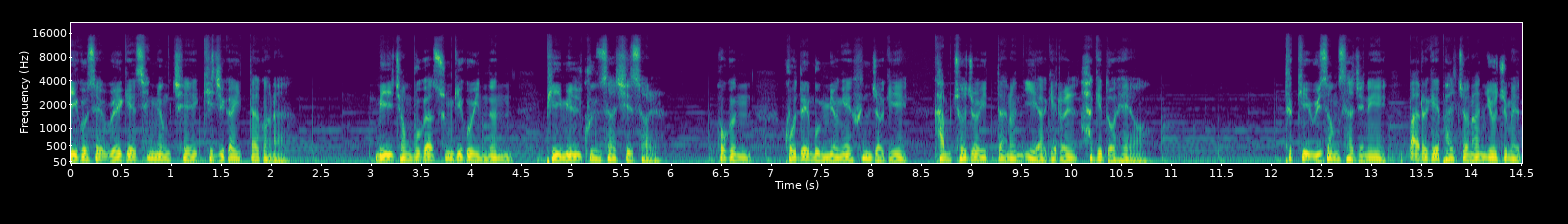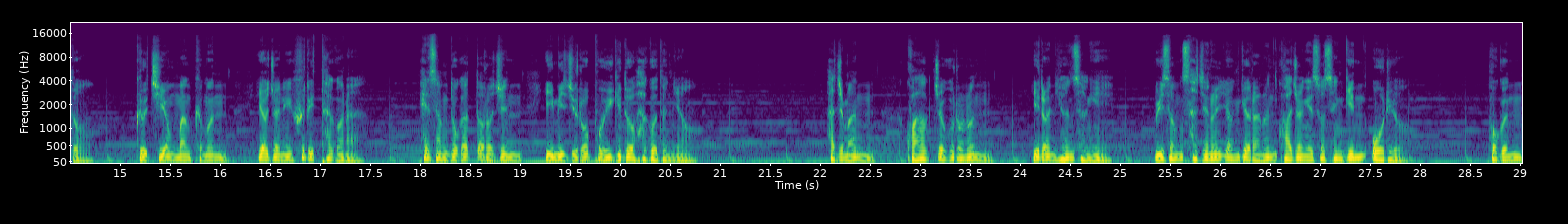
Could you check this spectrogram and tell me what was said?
이곳에 외계 생명체의 기지가 있다거나 미 정부가 숨기고 있는 비밀 군사 시설 혹은 고대 문명의 흔적이 감춰져 있다는 이야기를 하기도 해요. 특히 위성 사진이 빠르게 발전한 요즘에도 그 지역만큼은 여전히 흐릿하거나 해상도가 떨어진 이미지로 보이기도 하거든요. 하지만 과학적으로는 이런 현상이 위성 사진을 연결하는 과정에서 생긴 오류 혹은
